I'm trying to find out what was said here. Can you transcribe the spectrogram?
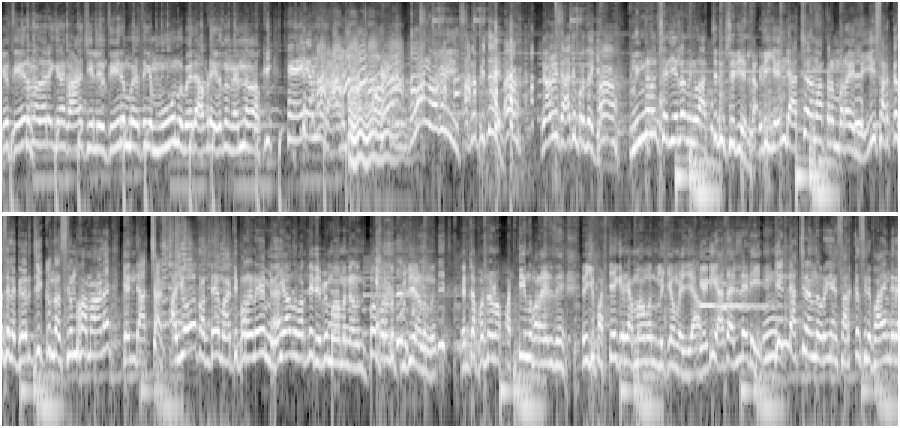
ഇത് തീർന്നവരെ ഇങ്ങനെ കാണിച്ചില്ല. ഇത് തീരുമ്പോഴത്തേക്ക് മൂന്ന് പേര് അവിടെ ഇരുന്ന് നിന്നെ നോക്കി. ഹേ എന്ന് കാണിച്ചു. എന്നാ പിന്നെ ഞാനൊരു കാര്യം പറഞ്ഞേക്കാം. നിങ്ങളും ശരിയല്ല നിങ്ങൾ അച്ഛനും ശരിയല്ല. എടി എന്റെ അച്ഛനെ മാത്രം പറയല്ലേ ഈ സർക്കസിലെ ഗർജിക്കുന്ന സിംഹമാണ് എന്റെ അച്ഛൻ. അയ്യോ തന്റെ മാറ്റി പറയണേ മിനിയാന്ന് പറഞ്ഞ രവി മാമനാണ്. ഇപ്പൊ പറഞ്ഞത് പുലിയാണെന്ന്. എന്റെ പൊന്നാണോ പട്ടി എന്ന് പറയരുത്. എനിക്ക് പട്ടിയെ കയറി അമ്മാമെന്ന് വിളിക്കാൻ വയ്യ. എടി അതല്ലടി. എന്റെ അച്ഛൻ എന്ന് പറഞ്ഞാൽ സർക്കസിൽ ഭയങ്കര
